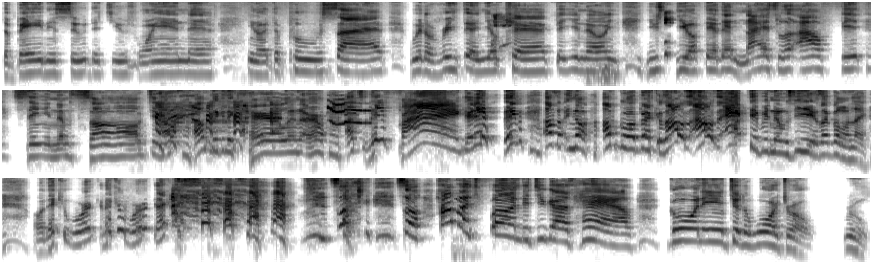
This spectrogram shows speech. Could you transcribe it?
the bathing suit that you was wearing there, you know, at the pool side with Aretha and your character, you know, and you you up there that nice little outfit singing them songs, you know. I'm looking at Carolyn Earl. I said, they fine, girl. They, they, I'm, you know, I'm going back because I was I was active in those years. I'm going like, oh, they could work, they could work. so, so how much fun did you guys have going into the wardrobe room?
